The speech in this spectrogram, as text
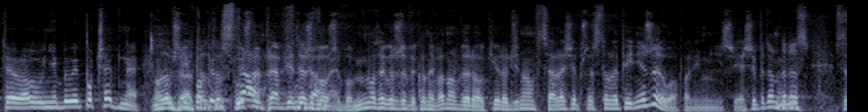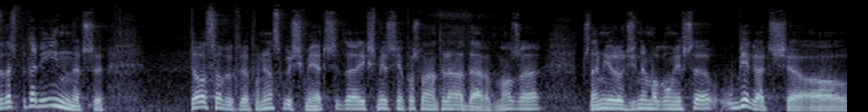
terroru nie były potrzebne. No dobrze, Później, ale to, bo to spójrzmy prawdzie też w fundament. oczy, bo mimo tego, że wykonywano wyroki, rodzinom wcale się przez to lepiej nie żyło, panie ministrze. Ja się pytam Mm. teraz, chcę zadać pytanie inne, czy te osoby, które poniosły śmierć, czy ta ich śmierć nie poszła na tyle na darmo, że przynajmniej rodziny mogą jeszcze ubiegać się o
